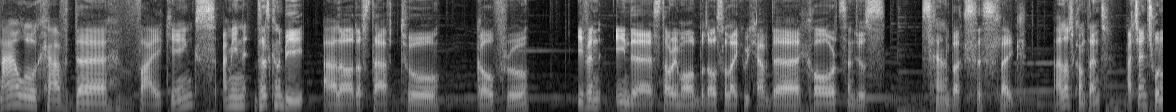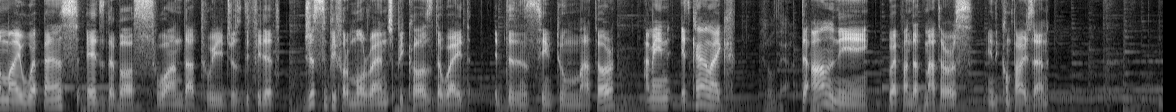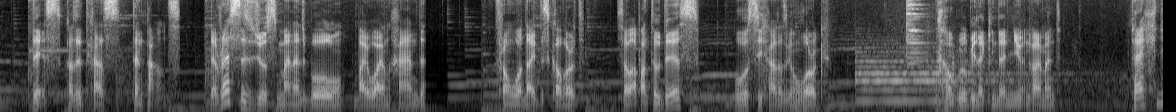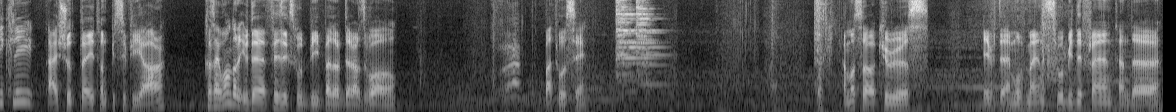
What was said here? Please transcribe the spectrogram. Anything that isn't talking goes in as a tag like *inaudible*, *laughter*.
Now we'll have the Vikings. I mean, there's gonna be a lot of stuff to go through. Even in the story mode, but also like we have the hordes and just *laughs* sandboxes, like a lot of content. I changed one of my weapons, it's the boss one that we just defeated, just simply for more range because the weight, it didn't seem to matter. I mean, it's kind of like Hello there. The only weapon that matters in the comparison this because it has 10 pounds. The rest is just manageable by one hand from what i discovered. So up until this we'll see how that's gonna work. *laughs* We'll be like in the new environment. Technically i should play it on pc vr because i wonder if the physics would be better there as well but we'll see. I'm also curious if the movements will be different and the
